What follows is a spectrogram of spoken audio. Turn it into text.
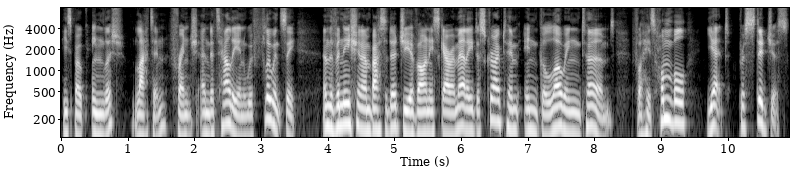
He spoke English, Latin, French, and Italian with fluency, and the Venetian ambassador Giovanni Scaramelli described him in glowing terms for his humble yet prestigious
